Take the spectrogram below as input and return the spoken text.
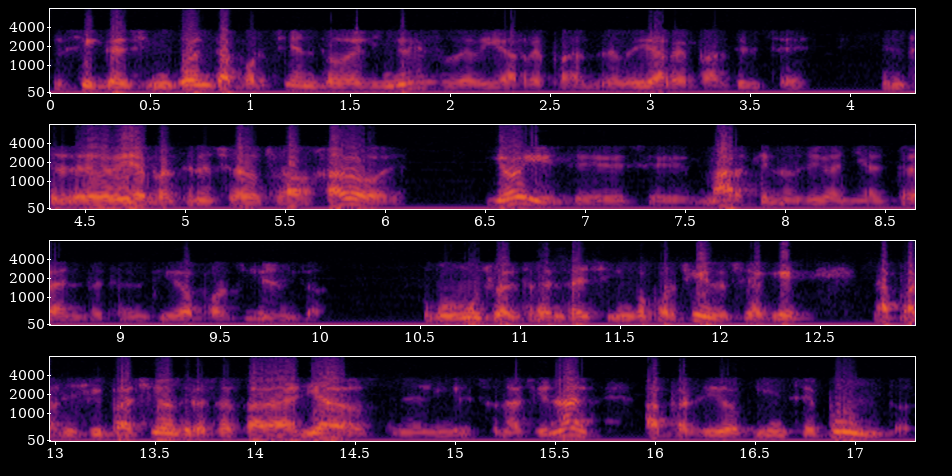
es decir, que el 50% del ingreso debía, debía repartirse entre debía pertenecer a los trabajadores. Y hoy ese, ese margen no llega ni al 30, 32%, como mucho al 35%, o sea que la participación de los asalariados en el ingreso nacional ha perdido 15 puntos.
